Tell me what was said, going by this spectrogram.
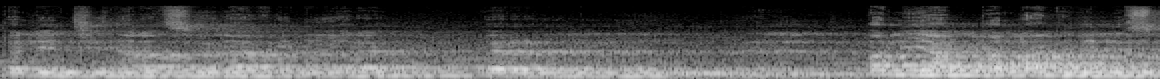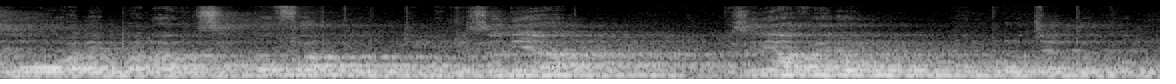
per le generazioni a venire, per, parliamo, parlando delle scuole, parlando, si può fare tutto, ma bisogna bisogna avere un, un progetto comune.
